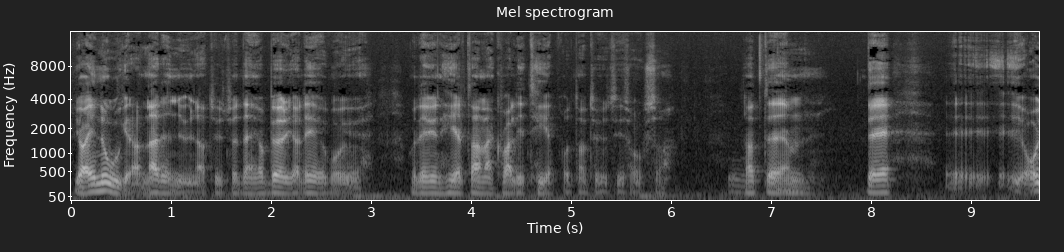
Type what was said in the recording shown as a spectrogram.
jag är noggrannare nu naturligtvis. När jag började det går ju... Och det är ju en helt annan kvalitet på det naturligtvis också. Så att ehm, det... Eh, och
